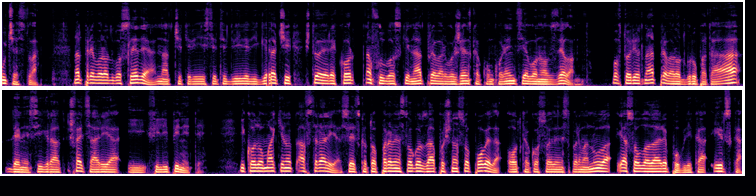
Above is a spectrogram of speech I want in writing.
учества. Надпреварот го следеа над 42.000 гледачи, што е рекорд на фудбалски надпревар во женска конкуренција во Нов Зеланд. Во вториот надпревар од групата А денес играат Швајцарија и Филипините и код домакинот Австралија. Светското првенство го започна со победа, откако со 1 спрема 0 ја совлада Република Ирска.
